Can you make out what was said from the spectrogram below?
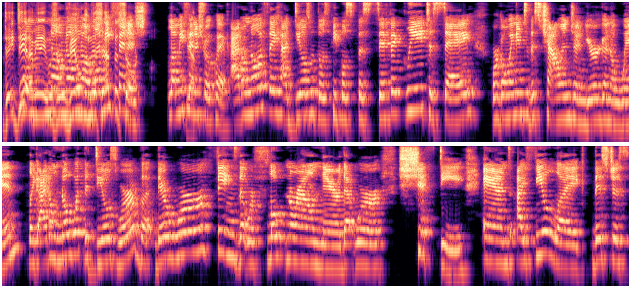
They did. I mean, it was no, no, revealed no. in this Let episode. Let me Yeah. finish real quick. I don't know if they had deals with those people specifically to say we're going into this challenge and you're gonna win. Like I don't know what the deals were, but there were things that were floating around there that were shifty, and I feel like this just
